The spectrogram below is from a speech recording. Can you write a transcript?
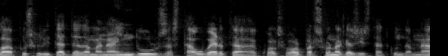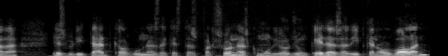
La possibilitat de demanar indults està oberta a qualsevol persona que hagi estat condemnada. És veritat que algunes d'aquestes persones, com Oriol Junqueras, ha dit que no el volen,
